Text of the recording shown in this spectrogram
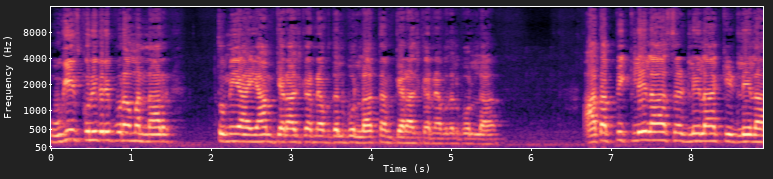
उगीच कुणीतरी पुन्हा म्हणणार तुम्ही या अमक्या राजकारण्याबद्दल बोलला तमक्या राजकारण्याबद्दल बोलला. आता पिकलेला सडलेला किडलेला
